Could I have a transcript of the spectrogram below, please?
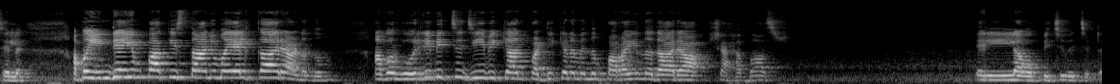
ചെല്ല്. അപ്പൊ ഇന്ത്യയും പാകിസ്ഥാനും അയൽക്കാരാണെന്നും അവർ ഒരുമിച്ച് ജീവിക്കാൻ പഠിക്കണമെന്നും പറയുന്നതാരാ ഷഹബാസ്. എല്ലാം ഒപ്പിച്ചു വെച്ചിട്ട്.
